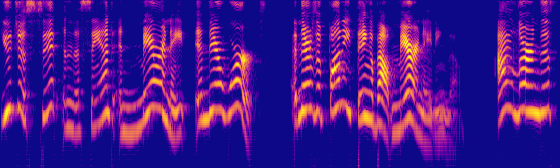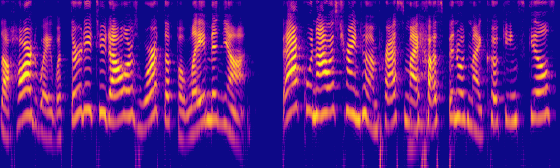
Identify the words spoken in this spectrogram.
You just sit in the sand and marinate in their words. And there's a funny thing about marinating, though. I learned this the hard way with $32 worth of filet mignon. Back when I was trying to impress my husband with my cooking skills,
